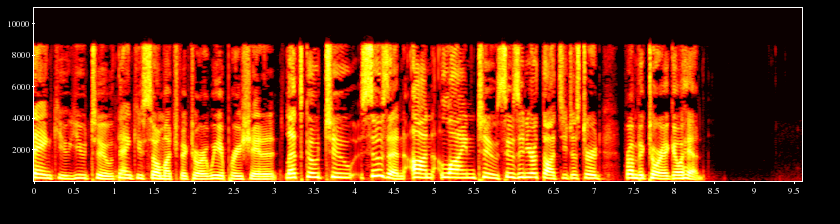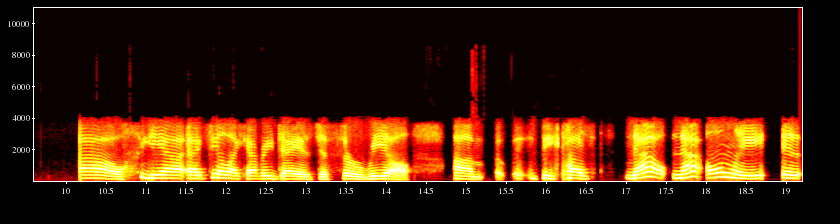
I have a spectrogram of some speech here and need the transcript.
Thank you. You too. Thank you so much, Victoria. We appreciate it. Let's go to Susan on line two. Susan, your thoughts. You just heard from Victoria. Go ahead. Oh, yeah. I feel like every day is just surreal um, because now not only is,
